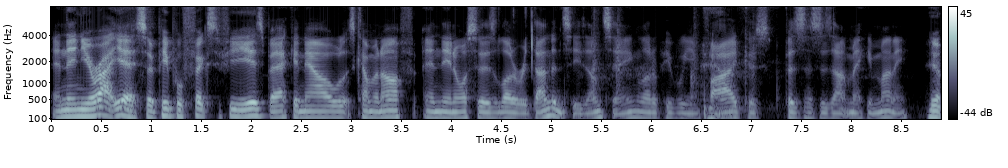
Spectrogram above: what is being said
And then you're right, yeah. So people fixed a few years back, and now all it's coming off. And then also, there's a lot of redundancies. I'm seeing a lot of people getting fired because businesses aren't making money. Yeah,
